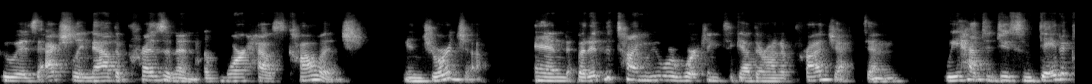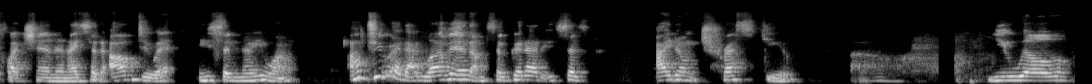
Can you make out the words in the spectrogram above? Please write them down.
who is actually now the president of Morehouse College in Georgia. And but at the time we were working together on a project and we had to do some data collection. And I said, I'll do it. And he said, No, you won't. I'll do it. I love it. I'm so good at it. He says, I don't trust you. Oh. You will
